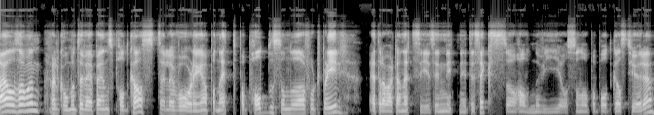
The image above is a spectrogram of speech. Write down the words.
Hei, alle sammen. Velkommen til VPNs podkast, eller Vålinga på nett på pod, som det da fort blir. Etter å ha vært en nettside siden 1996, så havner vi også nå på podkastkjøret.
